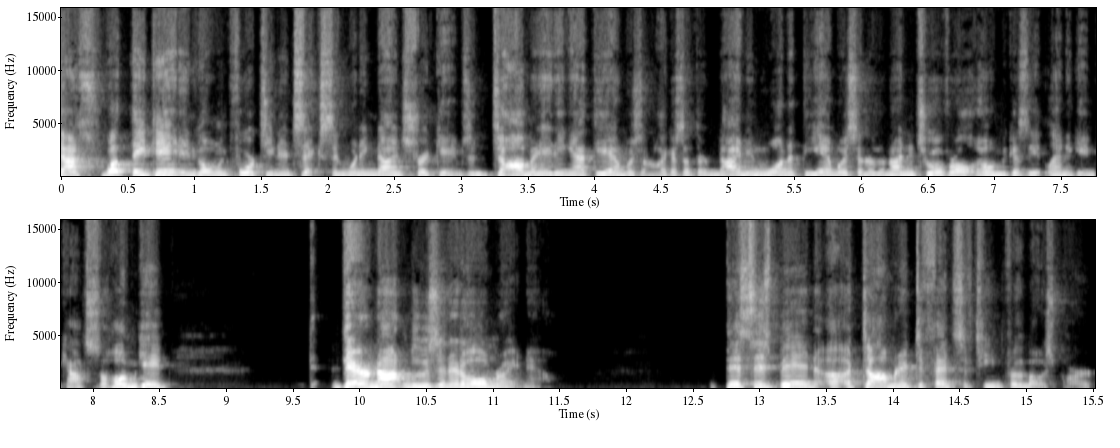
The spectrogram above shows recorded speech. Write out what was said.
That's what they did in going 14 and 6 and winning nine straight games and dominating at the Amway Center. Like I said, they're 9 and 1 at the Amway Center. They're 9 and 2 overall at home because the Atlanta game counts as a home game. They're not losing at home right now. This has been a dominant defensive team for the most part.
